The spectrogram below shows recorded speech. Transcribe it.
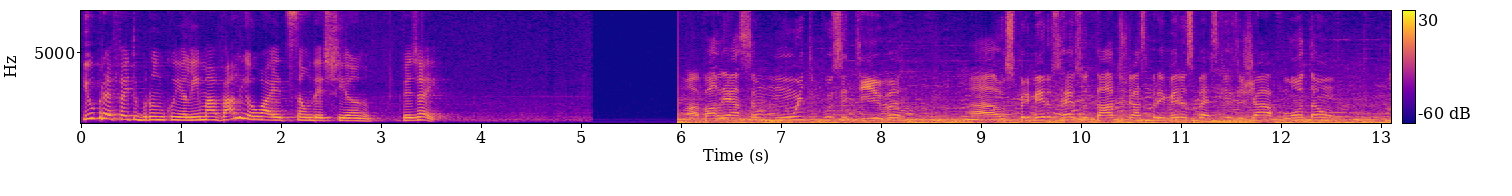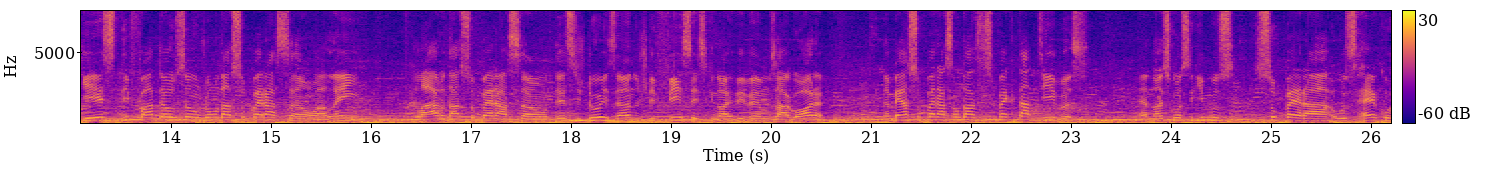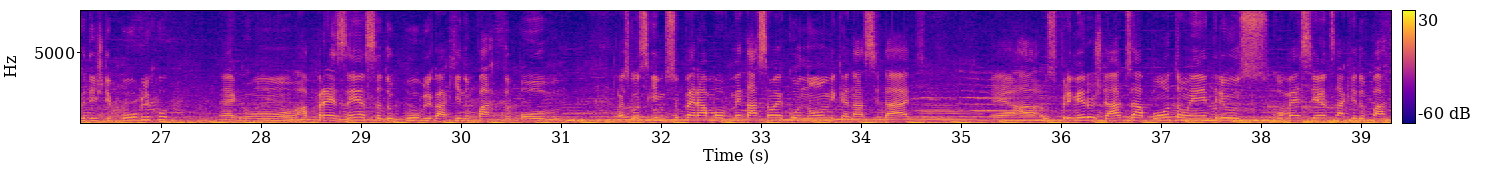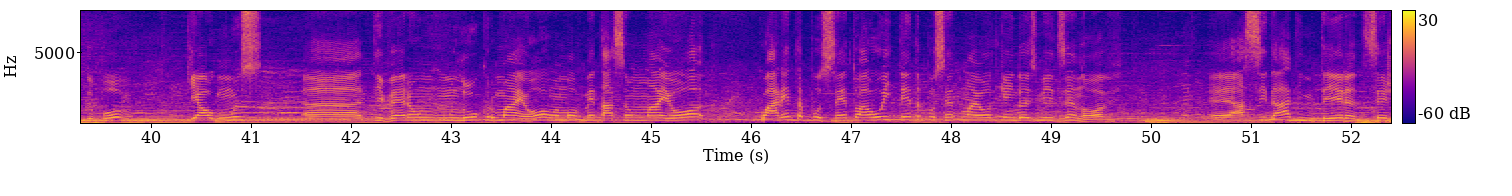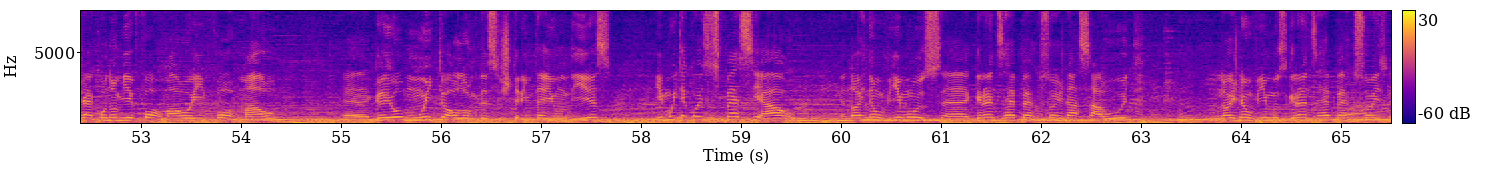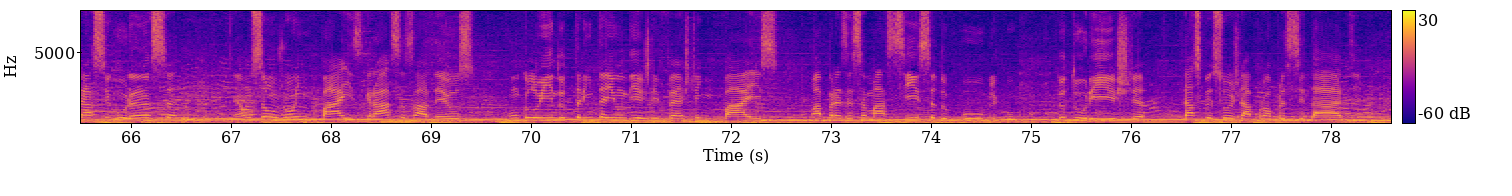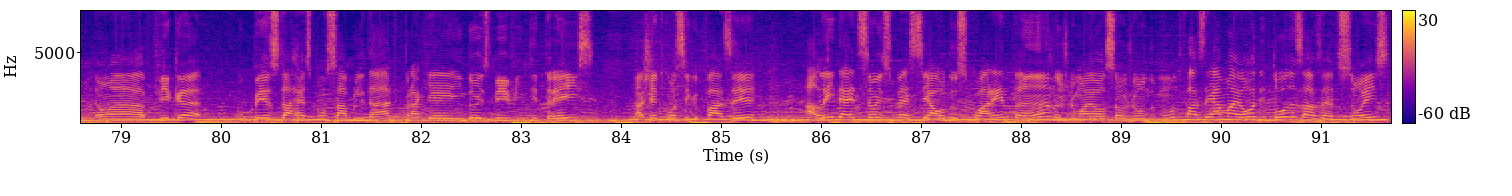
E o prefeito Bruno Cunha Lima avaliou a edição deste ano. Veja aí. Uma avaliação muito positiva. Ah, os primeiros resultados das primeiras pesquisas já apontam que esse de fato é o São João da superação. Além, claro, da superação desses dois anos difíceis que nós vivemos agora, também a superação das expectativas. É, nós conseguimos superar os recordes de público né, com a presença do público aqui no Parque do Povo. Nós conseguimos superar a movimentação econômica na cidade. É, a, os primeiros dados apontam entre os comerciantes aqui do Parque do Povo que alguns uh, tiveram um lucro maior, uma movimentação maior, 40% a 80% maior do que em 2019. É, a cidade inteira, seja a economia formal ou informal, é, ganhou muito ao longo desses 31 dias e muita coisa especial. Nós não vimos é, grandes repercussões na saúde, nós não vimos grandes repercussões na segurança. É um São João em paz, graças a Deus, concluindo 31 dias de festa em paz, uma presença maciça do público, do turista, das pessoas da própria cidade. Então a, fica o peso da responsabilidade para que em 2023 a gente consiga fazer, além da edição especial dos 40 anos do maior São João do mundo, fazer a maior de todas as edições.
